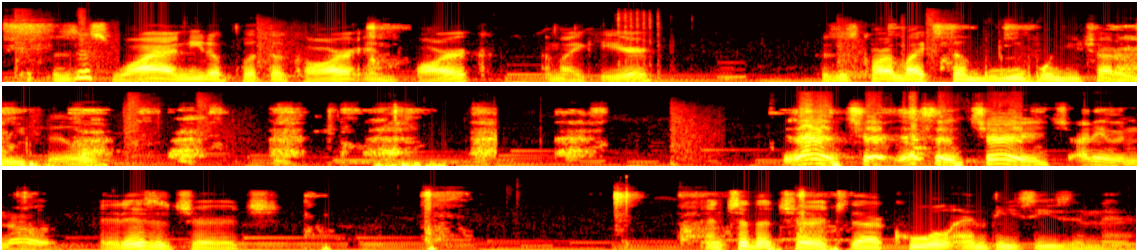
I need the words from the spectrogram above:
Is this why I need to put the car in park and like here? Because this car likes to move when you try to refill. Is that a church? That's a church. I didn't even know. It is a church. Enter the church. There are cool NPCs in there.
